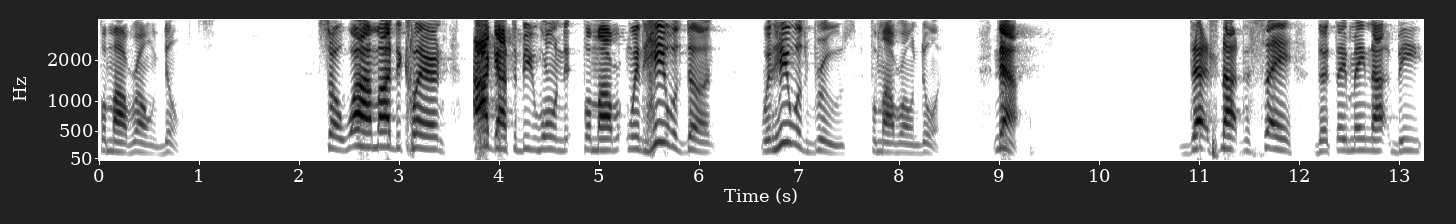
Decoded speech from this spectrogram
for my wrongdoings. So why am I declaring I got to be wounded for my when he was done, when he was bruised for my wrongdoing? Now, that's not to say that there may not be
